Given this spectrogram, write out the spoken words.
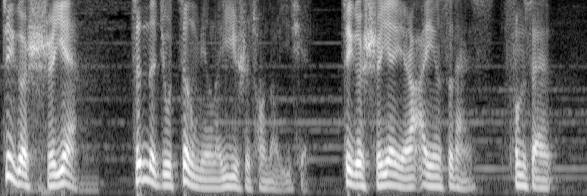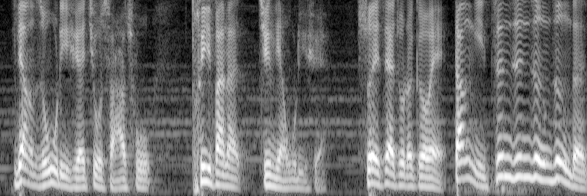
这个实验。真的就证明了意识创造一切。这个实验也让爱因斯坦封神，量子物理学就此而出，推翻了经典物理学。所以在座的各位，当你真真正正的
